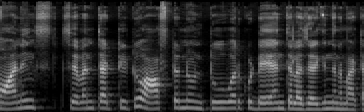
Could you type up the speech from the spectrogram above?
morning seven thirty to afternoon two వరకు డే అంత ఇలా జరిగిందనమాట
